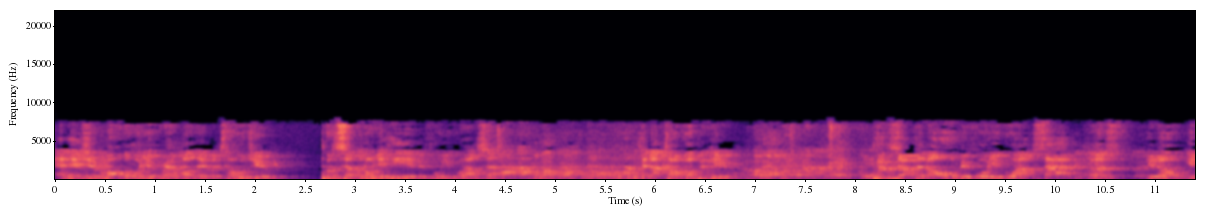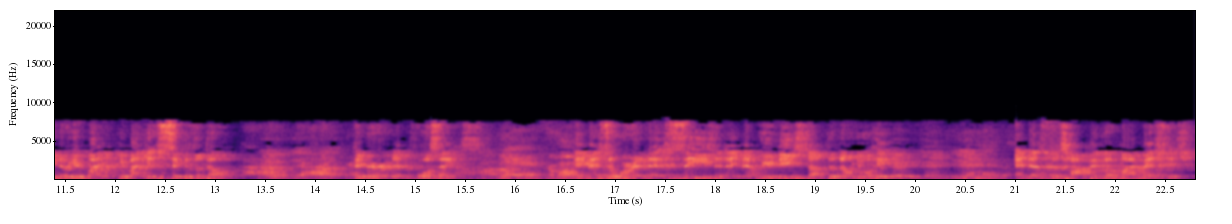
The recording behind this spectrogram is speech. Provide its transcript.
And has your mother or your grandmother ever told you, put something on your head before you go outside? Can I talk up in here? Put something on before you go outside because you know you know you might you might get sick as a dog. Have you heard that before, saints? Yes. Amen. So we're in that season, amen, where you need something on your head. Yeah, yeah. And that's the topic of my message.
